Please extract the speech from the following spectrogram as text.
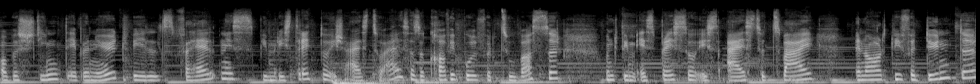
Aber es stimmt eben nicht, weil das Verhältnis beim Ristretto ist 1 zu 1, also Kaffeepulver zu Wasser und beim Espresso ist es 1 zu 2, eine Art wie verdünnter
